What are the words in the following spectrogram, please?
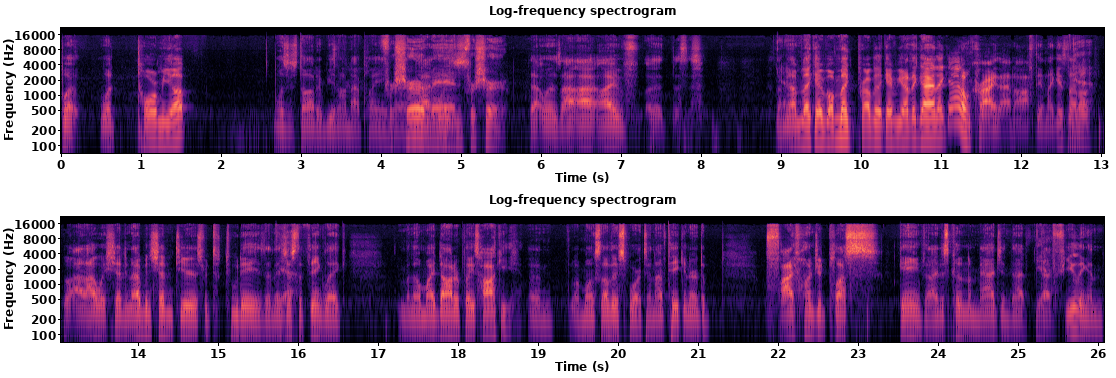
but what tore me up was his daughter being on that plane For man. sure, That man. was- For sure. that was I, I I've. Uh, I mean, I'm like I'm like probably like every other guy. Like I don't cry that often. Like it's not. Yeah. A, I, I was shedding. I've been shedding tears for t- two days, and it's Yeah. just to think like, you know, my daughter plays hockey and amongst other sports, and I've taken her to 500 plus games, and I just couldn't imagine that Yeah. that feeling. And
